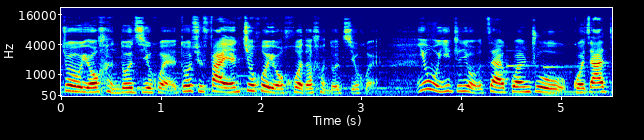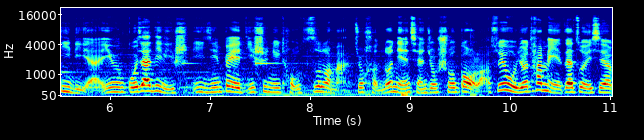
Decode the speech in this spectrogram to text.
就有很多机会，多去发言就会有获得很多机会。因为我一直有在关注国家地理，因为国家地理是已经被迪士尼投资了嘛，就很多年前就收购了，所以我觉得他们也在做一些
